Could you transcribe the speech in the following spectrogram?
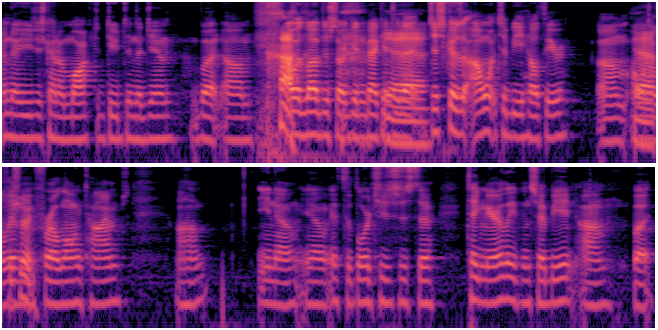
I know you just kind of mocked dudes in the gym, but um, I would love to start getting back into Yeah. that just because I want to be healthier. Um, I Yeah, want to for live sure. for a long time. Um, you know, you know, if the Lord chooses to take me early, then so be it. Um, but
